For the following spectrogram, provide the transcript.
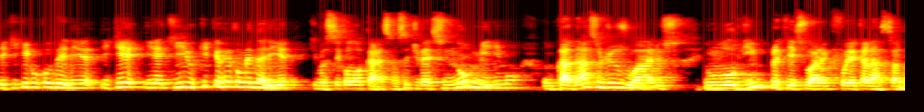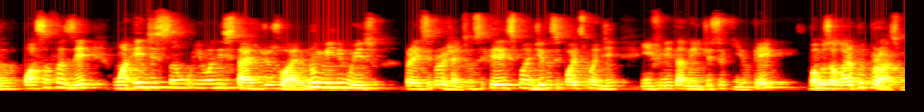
E que, que eu poderia e que e aqui o que, que eu recomendaria que você colocasse? Se você tivesse no mínimo um cadastro de usuários um login para que esse usuário que foi cadastrado possa fazer uma edição e uma listagem de usuário. No mínimo isso para esse projeto. Se você querer expandir, você pode expandir infinitamente isso aqui, ok? Vamos agora para o próximo.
